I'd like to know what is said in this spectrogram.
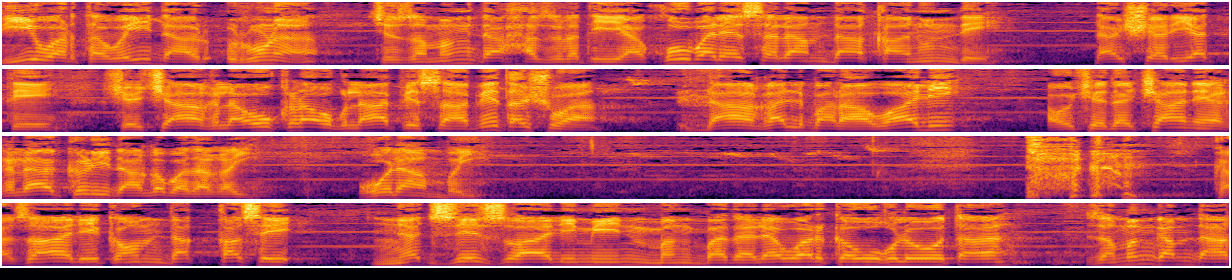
دی ورته وایي دا رونه چې زمونږ د حضرت یعقوب علیه السلام دا قانون دی دا شریعت دی چې چا غلا وکړه او غلا پې ثابته شوه دا غل به راوالي او چې د چا نه غلا کړي د هغه به دغه غلام به کذالک هم دقسې نجزې الظالمین موږ بدله ورکوو غلو ته زموږ هم دا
